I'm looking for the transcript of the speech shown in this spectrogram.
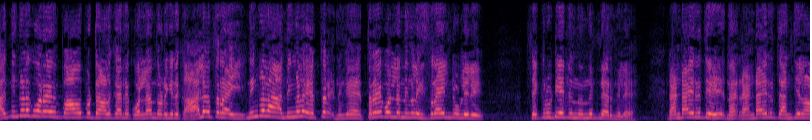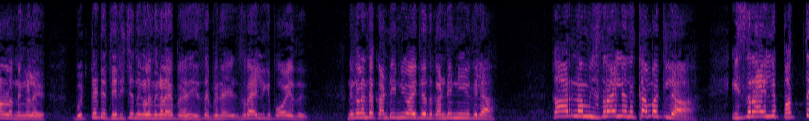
അത് നിങ്ങൾ കുറെ പാവപ്പെട്ട ആൾക്കാരെ കൊല്ലാൻ തുടങ്ങിയത് കാലം എത്രയായി? നിങ്ങൾ നിങ്ങൾ എത്ര നിങ്ങൾ എത്ര കൊല്ലം നിങ്ങൾ ഇസ്രായേലിന്റെ ഉള്ളിൽ സെക്യൂരിറ്റി ആയിട്ട് നിന്നിട്ടുണ്ടായിരുന്നില്ലേ? രണ്ടായിരത്തി ഏഴ് രണ്ടായിരത്തി അഞ്ചിലാണല്ലോ നിങ്ങൾ വിട്ടിട്ട് തിരിച്ച് നിങ്ങൾ നിങ്ങളെ പിന്നെ ഇസ്രായേലിലേക്ക് പോയത്. നിങ്ങൾ എന്താ കണ്ടിന്യൂ ആയിട്ട് അത് കണ്ടിന്യൂ ചെയ്തില്ല? കാരണം ഇസ്രായേലിൽ നിൽക്കാൻ പറ്റില്ല. ഇസ്രായേലിൽ പത്ത്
